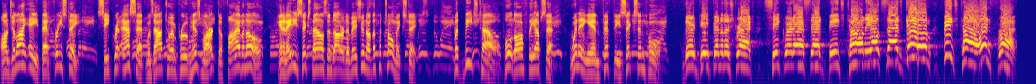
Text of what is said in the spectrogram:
On July 8th at Free State, Secret Asset was out to improve his mark to 5 0 in an $86,000 division of the Potomac Stakes. But Beach Towel pulled off the upset, winning in 56 and 4. They're deep into the stretch. Secret Asset, Beach Towel on the outside's got him. Beach Towel in front.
